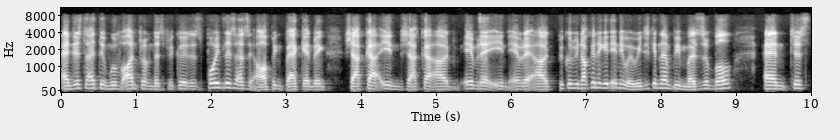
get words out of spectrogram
and just try to move on from this because it's pointless us hopping back and being Xhaka in, Xhaka out, Emery in, Emery out because we're not going to get anywhere. We're just going to be miserable and just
